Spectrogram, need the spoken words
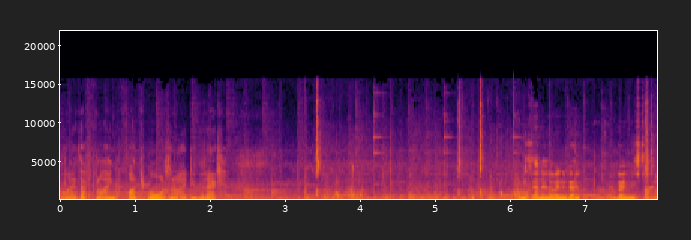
Why the flying fudge balls did I do that? At least I know where I'm going, I'm going this time.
